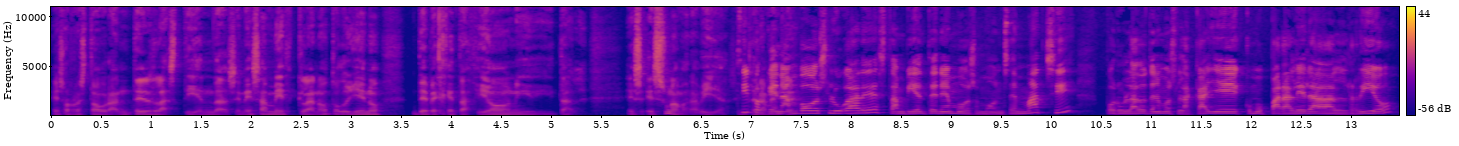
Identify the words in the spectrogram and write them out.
esos restaurantes, las tiendas, en esa mezcla, ¿no? Todo lleno de vegetación y tal es, una maravilla. Sí, porque en ambos lugares también tenemos Monsenmachi. Por un lado tenemos la calle como paralela al río,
